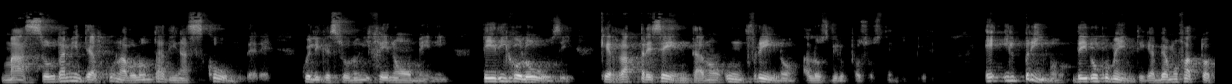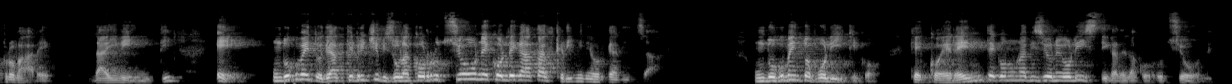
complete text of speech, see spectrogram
ma assolutamente alcuna volontà di nascondere quelli che sono i fenomeni pericolosi che rappresentano un freno allo sviluppo sostenibile. E il primo dei documenti che abbiamo fatto approvare dai 20 è un documento di alti principi sulla corruzione collegata al crimine organizzato. Un documento politico che è coerente con una visione olistica della corruzione,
